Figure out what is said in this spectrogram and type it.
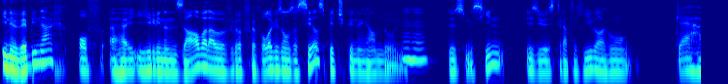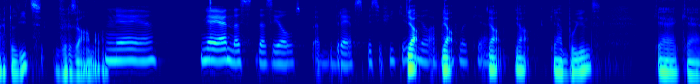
in een webinar of eh, hier in een zaal waar we ver- vervolgens onze sales pitch kunnen gaan doen. Dus misschien is je strategie wel gewoon keihard leads verzamelen. Ja, ja. Ja, ja en dat is, dat is heel bedrijfsspecifiek, hè? Ja, heel afhankelijk. Ja. Ja, ja, kei boeiend. Kei, kei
